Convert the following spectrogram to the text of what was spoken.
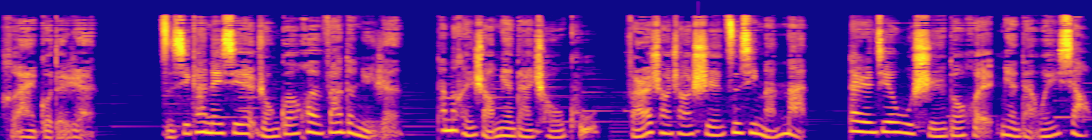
和爱过的人。”仔细看那些容光焕发的女人，她们很少面带愁苦，反而常常是自信满满。待人接物时都会面带微笑，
